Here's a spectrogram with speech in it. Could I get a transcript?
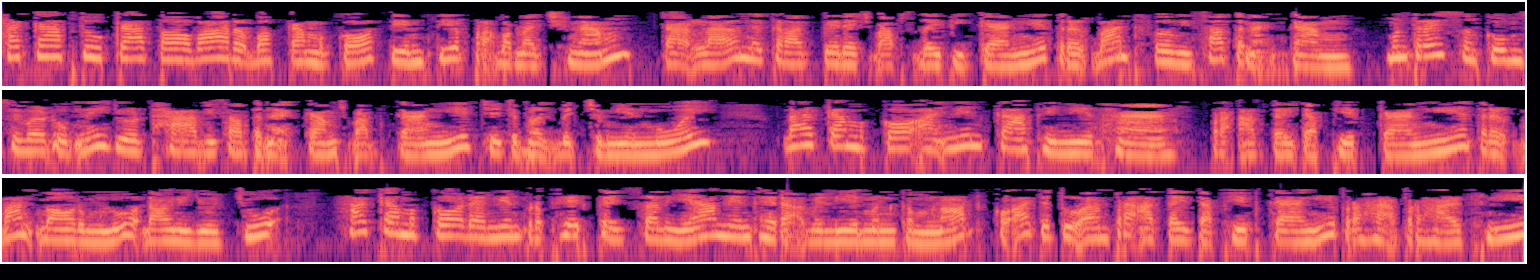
ថាការផ្ទុះការតវ៉ារបស់កម្មករទាមទារប្រាក់បំណាច់ឆ្នាំកើតឡើងនៅក្រៅពេលដែលច្បាប់ស្តីពីការងារត្រូវបានធ្វើវិសោធនកម្មមន្ត្រីសង្គមស៊ីវិលរូបនេះយល់ថាវិសោធនកម្មច្បាប់ការងារជាចំណុចវិជ្ជមានមួយដែលកម្មករអាចមានការធានាថាប្រាក់អតីតភាពការងារត្រូវបានបង់រំលោះដោយនយោជកហើយកម្មករដែលមានប្រភេទកិច្ចសន្យាមានថេរវេលាមិនកំណត់ក៏អាចទទួលបានប្រាក់អតីតភាពការងារប្រហាក់ប្រហែលគ្នា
